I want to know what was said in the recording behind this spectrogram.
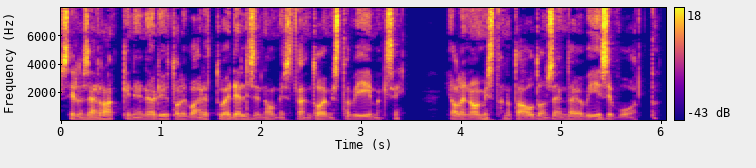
sillä sen rakkineen öljyt oli vaihdettu edellisen omistajan toimesta viimeksi, ja olen omistanut auton sentä jo viisi vuotta.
